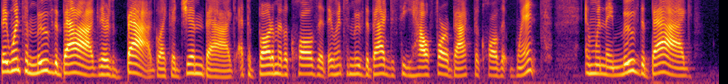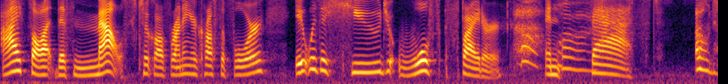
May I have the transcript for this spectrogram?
they went to move the bag. There's a bag, like a gym bag, at the bottom of the closet. They went to move the bag to see how far back the closet went. And when they moved the bag, I thought this mouse took off running across the floor. It was a huge wolf spider and fast. Oh no.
